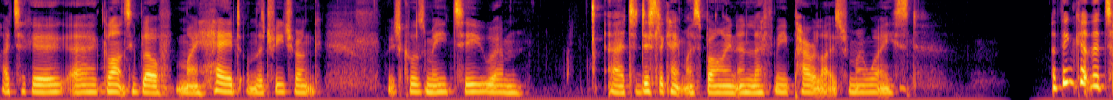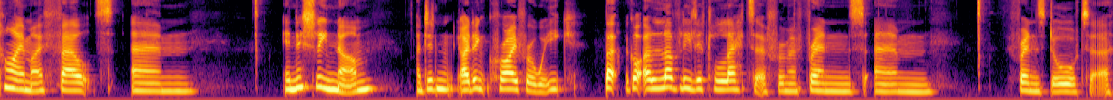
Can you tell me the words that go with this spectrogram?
I took a, a glancing blow off my head on the tree trunk, which caused me to um, uh, to dislocate my spine and left me paralysed from my waist. I think at the time I felt um, initially numb. I didn't I didn't cry for a week, but I got a lovely little letter from a friend's um, friend's daughter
